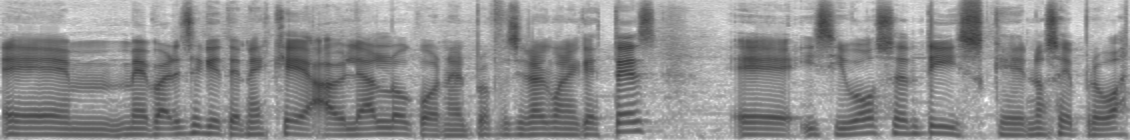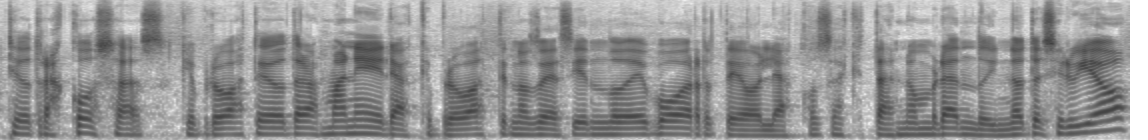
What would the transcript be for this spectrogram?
eh, me parece que tenés que hablarlo con el profesional con el que estés. Eh, y si vos sentís que, no sé, probaste otras cosas, que probaste de otras maneras, que probaste, no sé, haciendo deporte o las cosas que estás nombrando y no te sirvió,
